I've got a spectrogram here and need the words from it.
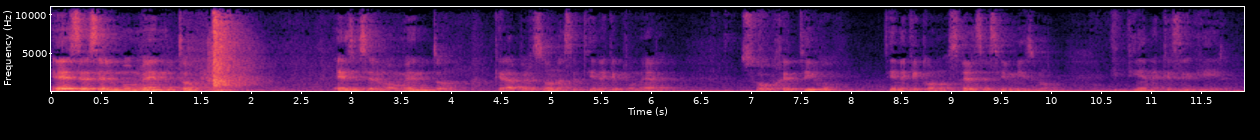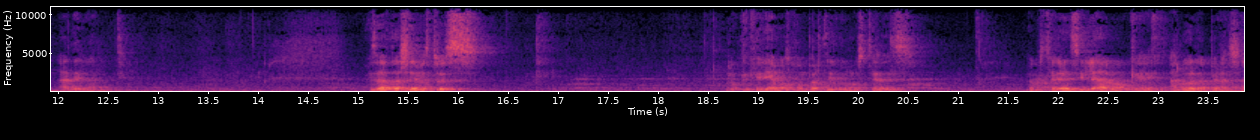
Ese es el momento, ese es el momento que la persona se tiene que poner su objetivo, tiene que conocerse a sí mismo y tiene que seguir adelante. Esto es lo que queríamos compartir con ustedes. Me gustaría decirle algo que, algo de la perasha,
